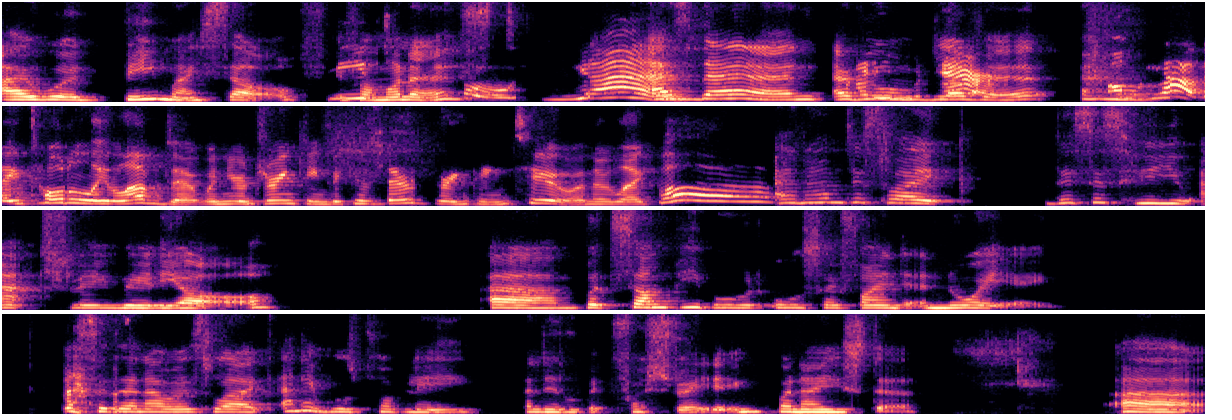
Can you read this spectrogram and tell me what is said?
I would be myself, if I'm honest. Oh, yes. And then everyone would love it. Oh yeah, they totally loved it when you're drinking because they're drinking too, and they're like, "Whoa!" And I'm just like, this is who you actually really are. Um, but some people would also find it annoying. So then I was like, and it was probably a little bit frustrating when I used to. Uh,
